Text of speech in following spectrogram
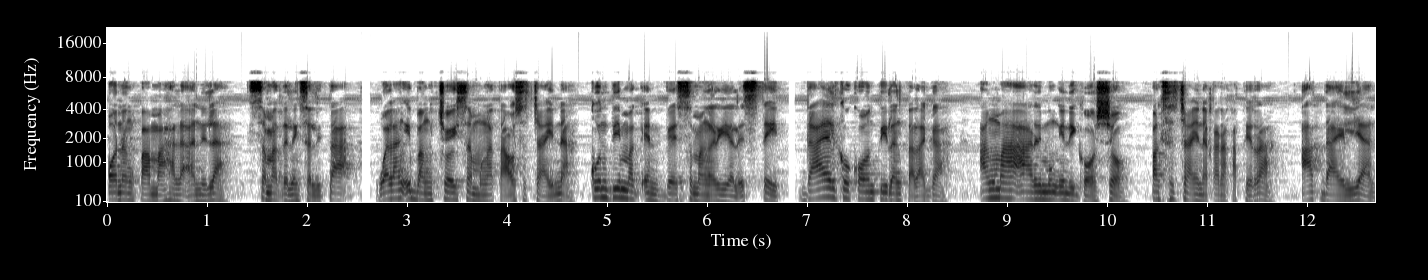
o ng pamahalaan nila. Sa madaling salita, walang ibang choice ang mga tao sa China kundi mag-invest sa mga real estate dahil kukonti lang talaga ang maaari mong inegosyo pag sa China ka nakatira. At dahil yan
